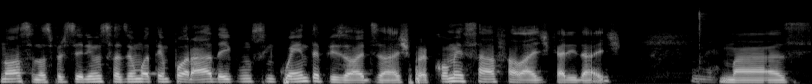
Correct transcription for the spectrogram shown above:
nossa, nós precisaríamos fazer uma temporada aí com 50 episódios, acho, para começar a falar de caridade. É. Mas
